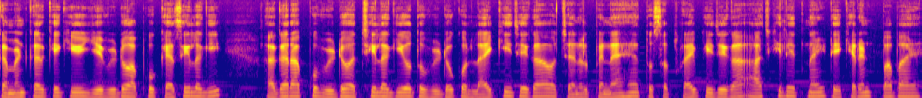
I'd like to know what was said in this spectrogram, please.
कमेंट करके कि ये वीडियो आपको कैसी लगी। अगर आपको वीडियो अच्छी लगी हो तो वीडियो को लाइक कीजिएगा और चैनल पर नए हैं तो सब्सक्राइब कीजिएगा। आज के लिए इतना ही टेक केयर एंड बाय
